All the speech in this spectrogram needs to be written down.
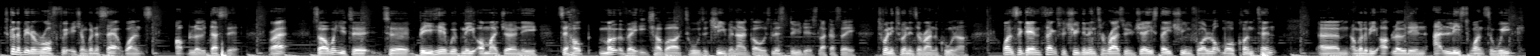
It's going to be the raw footage. I'm going to say it once, upload. That's it, right? So I want you to to be here with me on my journey to help motivate each other towards achieving our goals. Let's do this. Like I say, 2020 is around the corner. Once again, thanks for tuning in to Rise with Jay. Stay tuned for a lot more content. Um, I'm going to be uploading at least once a week.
